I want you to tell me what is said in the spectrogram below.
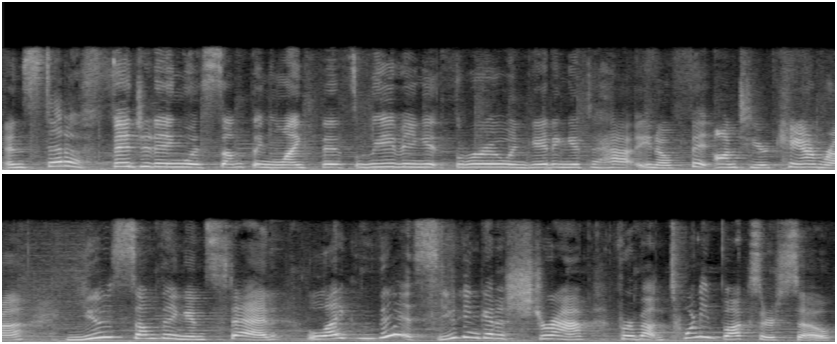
Instead of fidgeting with something like this, weaving it through and getting it to have, you know, fit onto your camera, use something instead like this. You can get a strap for about 20 bucks or so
